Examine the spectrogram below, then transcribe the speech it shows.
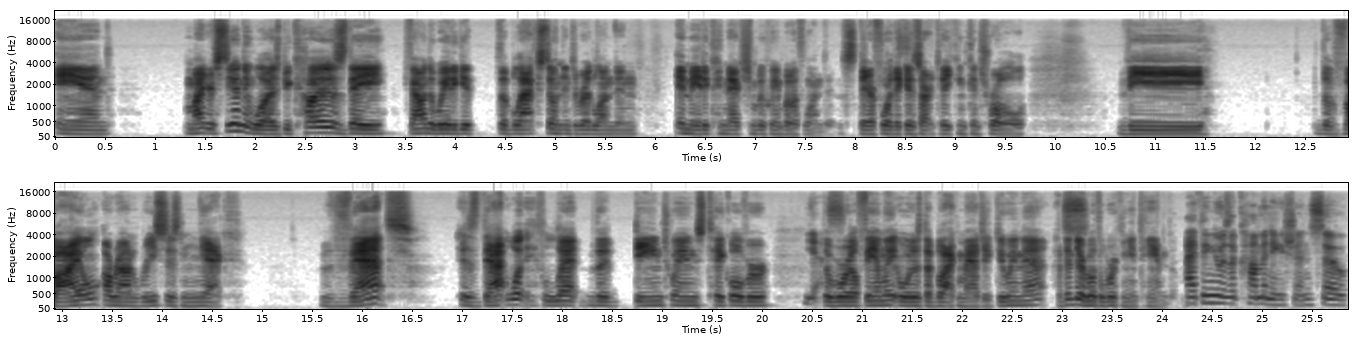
and my understanding was because they found a way to get the Blackstone into Red London, it made a connection between both Londons. Therefore, they could start taking control. The the vial around Reese's neck. That is that what let the Dane twins take over yes. the royal family, or was the black magic doing that? I think they're both working in tandem. I think it was a combination. So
